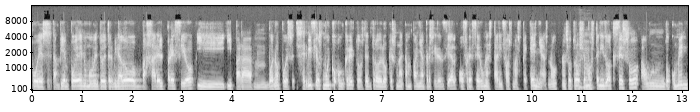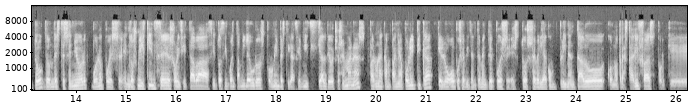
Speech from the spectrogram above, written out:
pues también puede en un momento determinado bajar el precio y, y, para bueno pues servicios muy concretos dentro de lo que es una campaña presidencial ofrecer unas tarifas más pequeñas no nosotros uh -huh. hemos tenido acceso a un documento donde este señor bueno pues en 2015 solicitaba 150.000 euros por una investigación inicial de ocho semanas para una campaña política que luego pues evidentemente pues esto se vería complementado con otras tarifas porque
